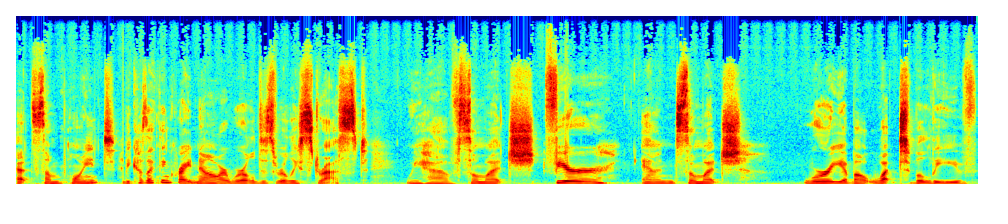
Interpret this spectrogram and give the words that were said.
at some point because I think right now our world is really stressed. We have so much fear and so much worry about what to believe.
